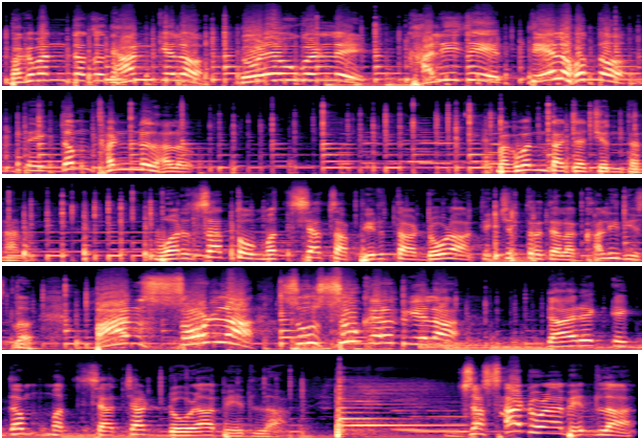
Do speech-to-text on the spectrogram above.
भगवंताचं ध्यान केलं. डोळे उघडले. खाली जे तेल होतं ते एकदम थंड झालं. भगवंताच्या चिंतनानं. वरचा तो मत्स्याचा फिरता डोळा ते चित्र त्याला खाली दिसलं. बाण सोडला सुसू करत गेला. डायरेक्ट एकदम मत्स्याचा डोळा भेदला. जसा डोळा भेदला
